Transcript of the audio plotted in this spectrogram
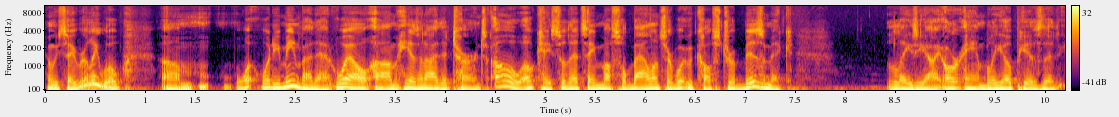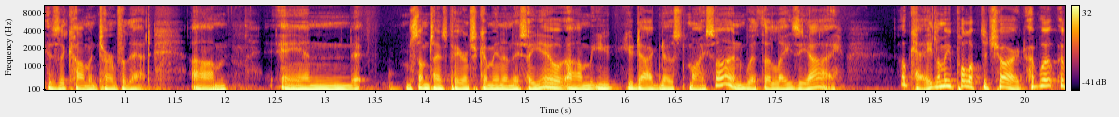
and we say, "Really? Well." Um, what, what, do you mean by that? Well, um, he has an eye that turns. Oh, okay. So that's a muscle balance or what we call strabismic lazy eye or amblyopia is the, is the common term for that. Um, and sometimes parents come in and they say, yeah, um, you, you diagnosed my son with a lazy eye. Okay, let me pull up the chart. Uh, well, uh,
